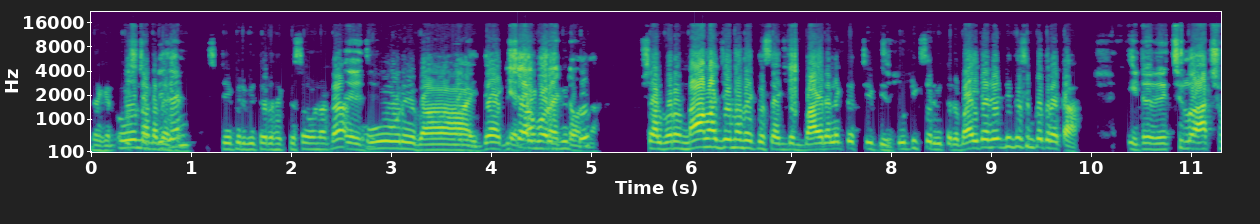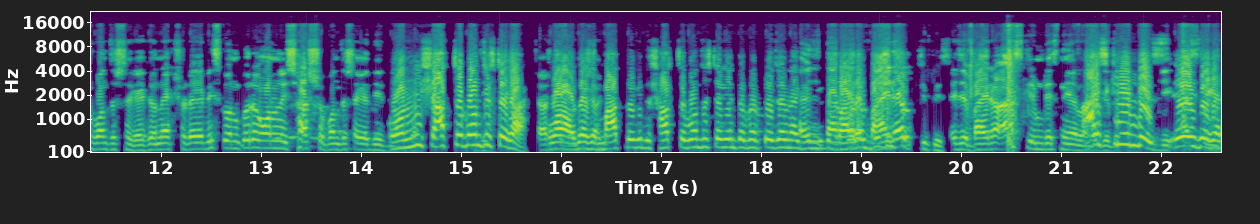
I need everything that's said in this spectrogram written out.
দেখেন দেখেন স্টেপের ভিতরে থাকতেছে ওরে ভাই দেখেন বিশাল বড় একটা কিন্তু ওড়না। বিশাল বড় নাম জন্য দেখতেছে একদম ভাইরাল একটা থ্রি পিস বুটিক্স এর ভিতরে। ভাই এটা রেট দিতেছেন কত টাকা? এটা রেট ছিল আটশো পঞ্চাশ টাকা এখন একশো টাকা ডিসকাউন্ট করে অনলি সাতশো পঞ্চাশ টাকা দিয়ে অনলি টাকা? ওয়াও দেখেন মাত্র কিন্তু সাতশো পঞ্চাশ টাকা কিন্তু আপনার পেয়ে যাবেন একদম ভাইরাল ভাইরাল থ্রি পিস এই যে বাইরে আইসক্রিম ড্রেস নিয়ে এলাম। আইসক্রিম জি, এই দেখেন।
